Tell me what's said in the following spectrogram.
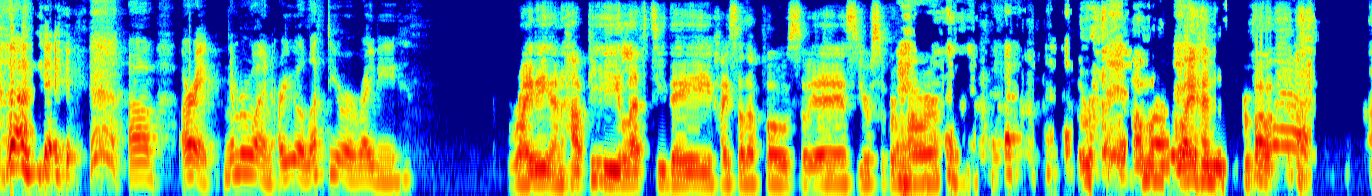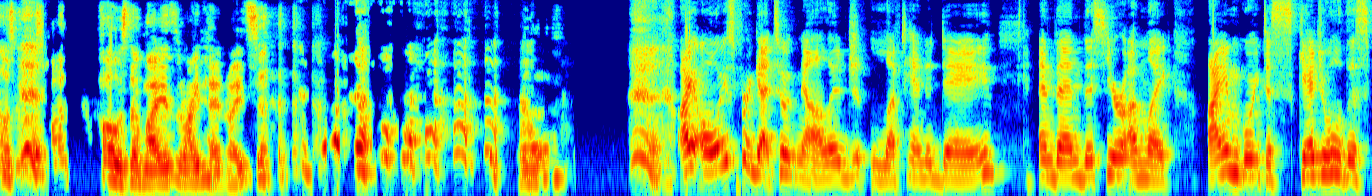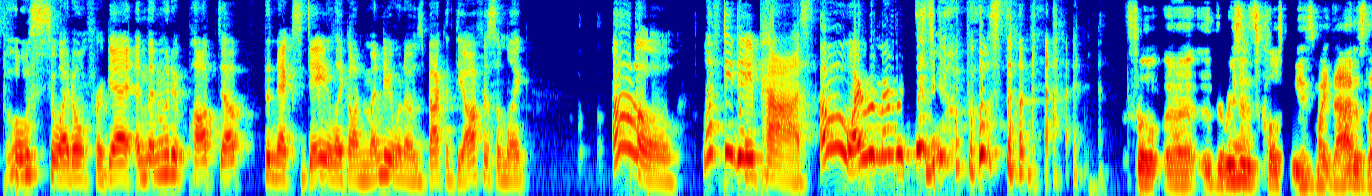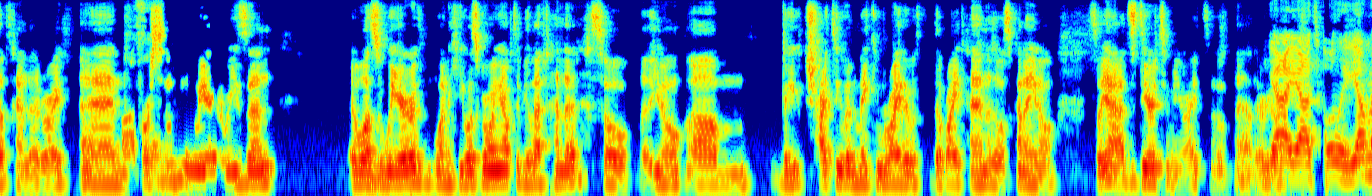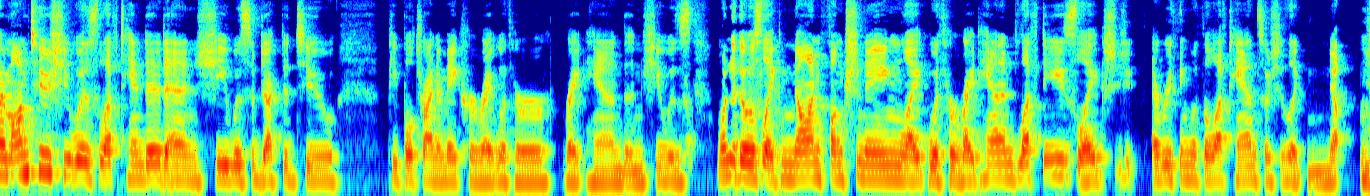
okay. Um, all right. Number one, are you a lefty or a righty? Righty and happy lefty day. Hi, that. So yes, your superpower. I'm a right-handed superpower. I was going to respond to the post of my right hand, right? So, uh, I always forget to acknowledge left handed day. And then this year, I'm like, I am going to schedule this post so I don't forget. And then when it popped up the next day, like on Monday when I was back at the office, I'm like, oh, lefty day passed. Oh, I remember to do a post on that. So uh, the reason it's close to me is my dad is left-handed, right? And awesome. for some weird reason, it was weird when he was growing up to be left-handed. So uh, you know, um, they tried to even make him write it with the right hand. It was kind of, you know, so yeah, it's dear to me, right? So yeah, there we yeah, go. Yeah, yeah, totally. Yeah, my mom too. She was left-handed, and she was subjected to people trying to make her write with her right hand, and she was one of those like non-functioning, like with her right hand lefties, like she, everything with the left hand. So she's like, no,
